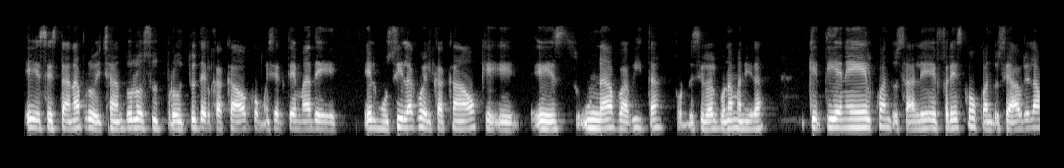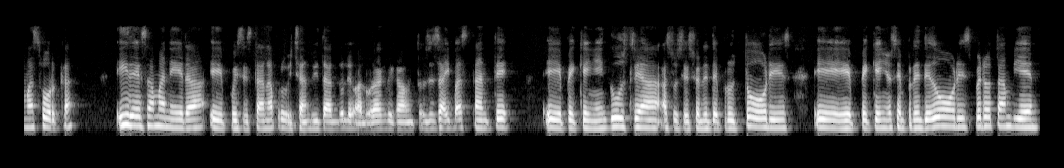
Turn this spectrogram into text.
Eh, se están aprovechando los subproductos del cacao, como es el tema de el mucílago del cacao, que es una babita, por decirlo de alguna manera, que tiene él cuando sale fresco cuando se abre la mazorca, y de esa manera eh, pues están aprovechando y dándole valor agregado. Entonces hay bastante eh, pequeña industria, asociaciones de productores, pequeños emprendedores, pero también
